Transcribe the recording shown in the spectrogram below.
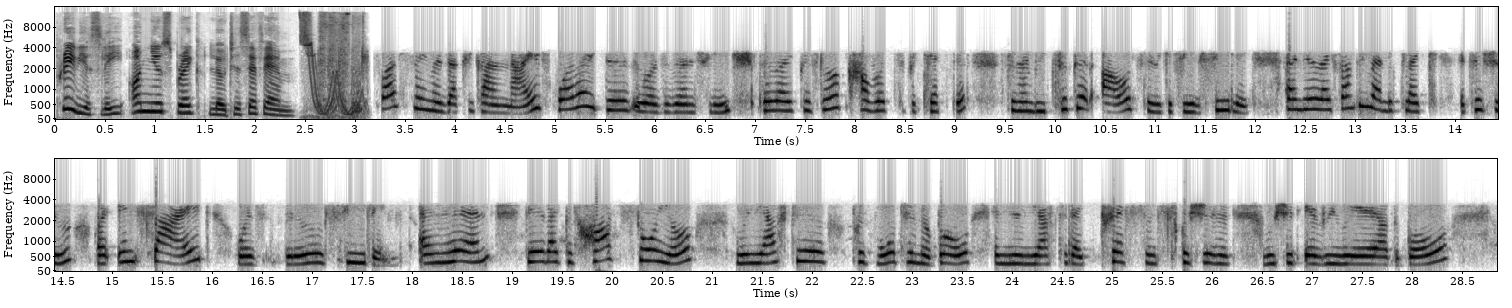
Previously on Newsbreak, Lotus FM. First thing was actually kind of nice. What I did was eventually, so like this little cover to protect it. So then we took it out so we could see the seedling. And then like something that looked like a tissue, but inside was the little seedling. And then there's like this hard soil where you have to put water in a bowl and then you have to like press and squish it and whoosh it everywhere out the bowl.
